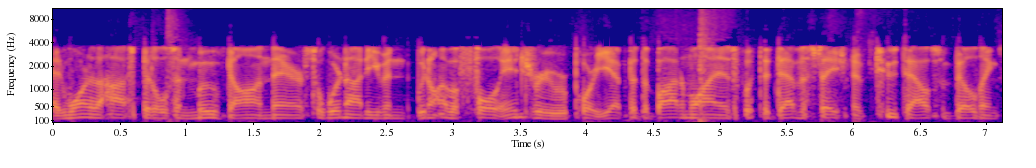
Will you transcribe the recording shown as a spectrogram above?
at one of the hospitals and moved on there. So we're not even we don't have a full injury report yet. But the bottom line is, with the devastation of 2,000 buildings,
